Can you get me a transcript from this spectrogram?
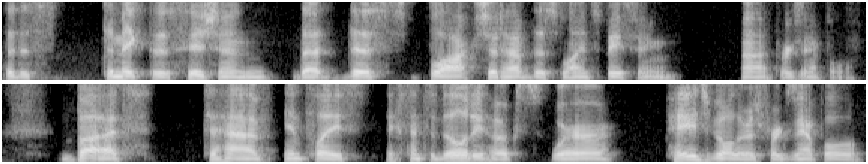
the dis- to make the decision that this block should have this line spacing, uh, for example, but to have in place extensibility hooks where page builders, for example,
